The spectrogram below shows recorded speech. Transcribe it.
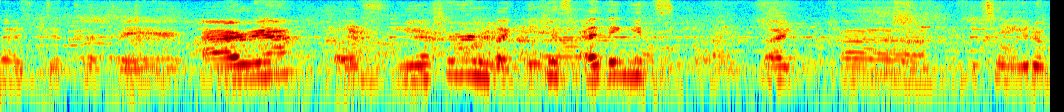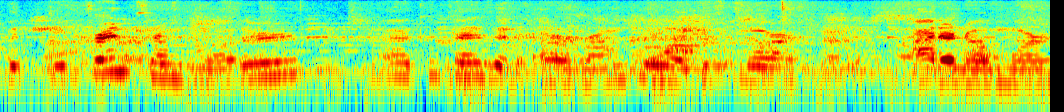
like the cafe area of Neushoorn like because I think it's like uh, it's a little bit different from the other uh, cafes that are around here. Like it's more, I don't know, more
